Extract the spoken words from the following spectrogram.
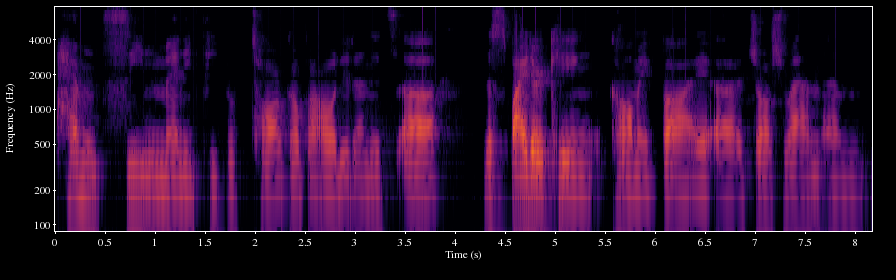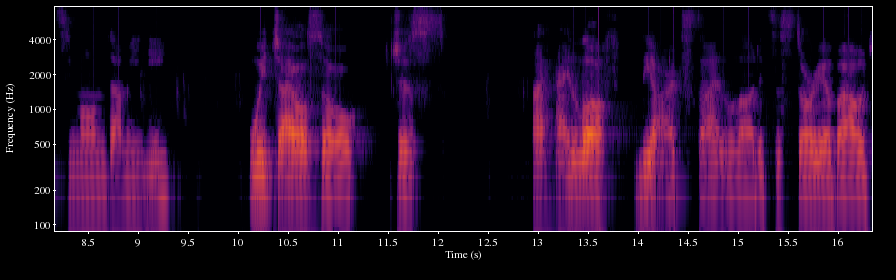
haven't seen many people talk about it, and it's uh the Spider King comic by uh, Josh Vann and Simone D'Armini, which I also just I I love the art style a lot. It's a story about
